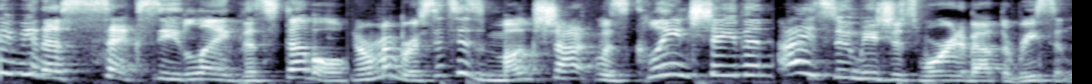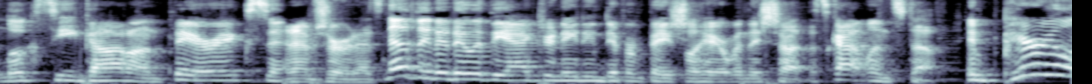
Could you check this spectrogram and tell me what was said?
leaving a sexy length of stubble. Now, remember, since his mugshot was clean shaven, I assume he's just worried about the recent looks he got on Ferrix, and I'm sure it has nothing to do with the actor needing different facial hair when they shot the Scotland stuff. Imperial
